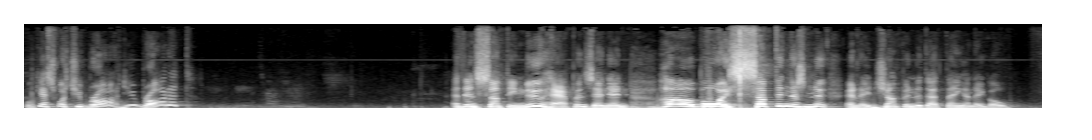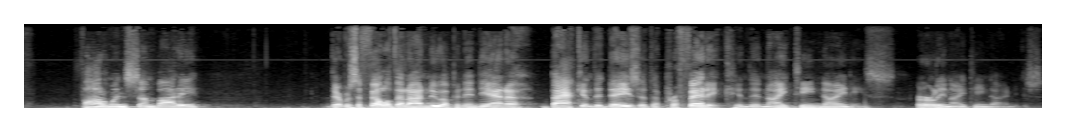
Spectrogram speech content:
Well, guess what you brought? You brought it. And then something new happens, and then, oh boy, something is new. And they jump into that thing and they go following somebody there was a fellow that I knew up in Indiana back in the days of the prophetic in the 1990s, early 1990s.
